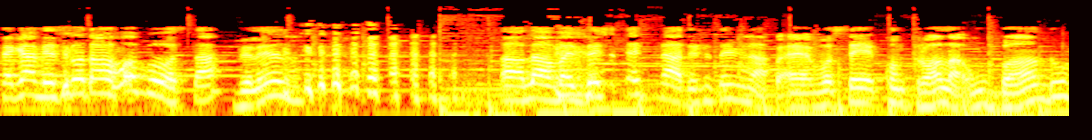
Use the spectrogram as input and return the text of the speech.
Pegar a mesa e controlar robôs, tá? Beleza? Ah, não, mas deixa eu terminar, deixa eu terminar. É, você controla um bando.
